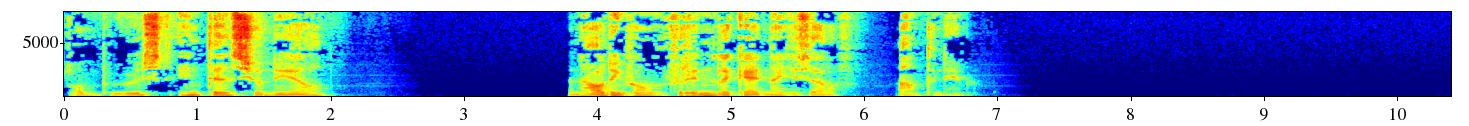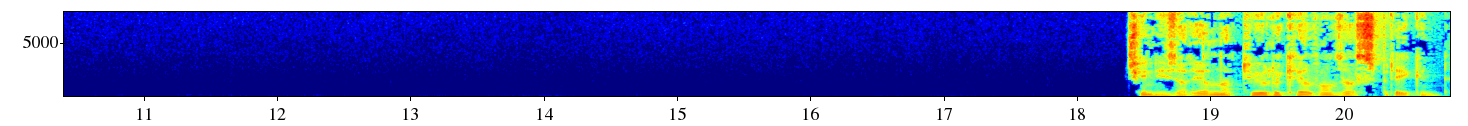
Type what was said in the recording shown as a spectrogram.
om bewust, intentioneel een houding van vriendelijkheid naar jezelf aan te nemen. Misschien is dat heel natuurlijk, heel vanzelfsprekend.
